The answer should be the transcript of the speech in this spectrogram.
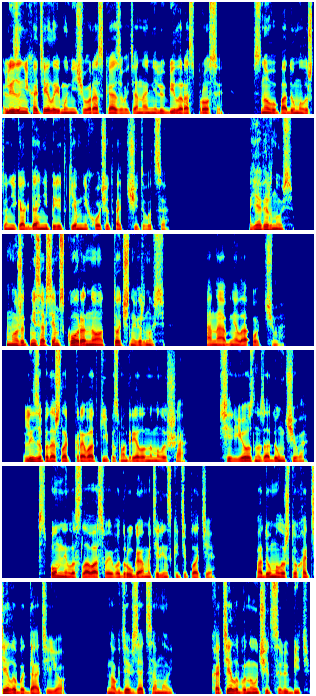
Лиза не хотела ему ничего рассказывать, она не любила расспросы. Снова подумала, что никогда ни перед кем не хочет отчитываться. «Я вернусь. Может, не совсем скоро, но точно вернусь». Она обняла отчима. Лиза подошла к кроватке и посмотрела на малыша. Серьезно, задумчиво. Вспомнила слова своего друга о материнской теплоте. Подумала, что хотела бы дать ее, но где взять самой? Хотела бы научиться любить,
